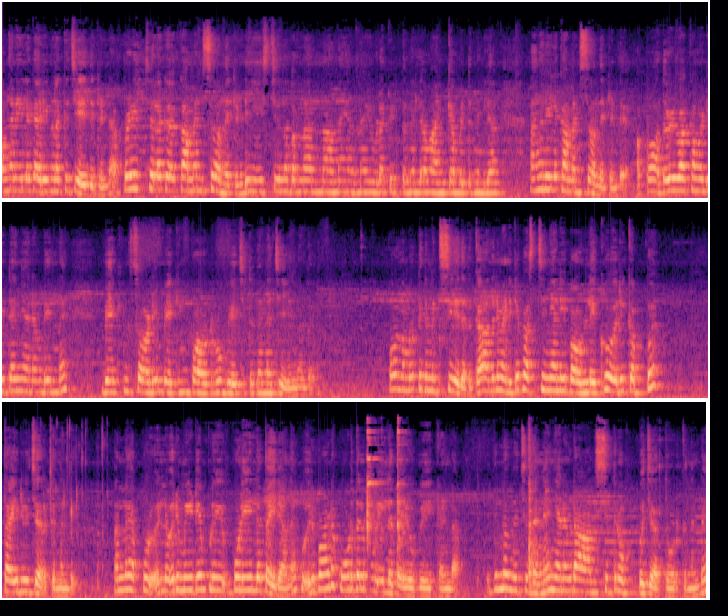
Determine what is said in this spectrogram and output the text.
അങ്ങനെയുള്ള കാര്യങ്ങളൊക്കെ ചെയ്തിട്ടുണ്ട്. അപ്പോഴേ ചില കമൻസ് വന്നിട്ടുണ്ട്. ഈസ്റ്റ് എന്ന് പറഞ്ഞാൽ എന്നാണ് ഇവിടെ കിട്ടുന്നില്ല വാങ്ങിക്കാൻ പറ്റുന്നില്ല അങ്ങനെയുള്ള കമൻസ് വന്നിട്ടുണ്ട്. അപ്പോൾ അതൊഴിവാക്കാൻ വേണ്ടിയിട്ടാണ് ഞാൻ ഇവിടെ ഇന്ന് ബേക്കിംഗ് സോഡയും ബേക്കിംഗ് പൗഡറും ഉപയോഗിച്ചിട്ട് തന്നെ ചെയ്യുന്നത്. അപ്പോൾ നമ്മൾക്കിത് മിക്സ് ചെയ്തെടുക്കാം. അതിന് വേണ്ടിയിട്ട് ഫസ്റ്റ് ഞാൻ ഈ ബൗളിലേക്ക് ഒരു കപ്പ് തൈര് ചേർക്കുന്നുണ്ട്. നല്ല ഒരു മീഡിയം പുളി പുളിയിലെ തൈരാണ്. ഒരുപാട് കൂടുതൽ പുളിയിലെ തൈര് ഉപയോഗിക്കേണ്ട. ഇതിന്റെ ഒന്നിച്ച് തന്നെ ഞാനിവിടെ ആവശ്യത്തിന് ഉപ്പ് ചേർത്ത് കൊടുക്കുന്നുണ്ട്.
